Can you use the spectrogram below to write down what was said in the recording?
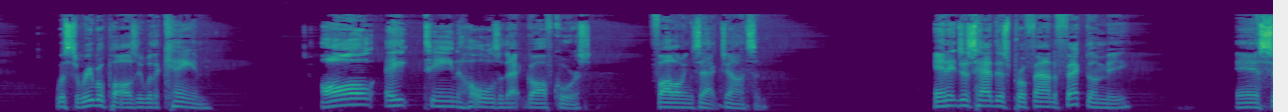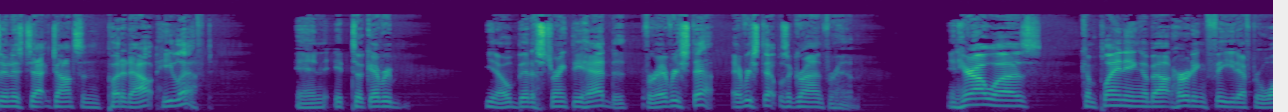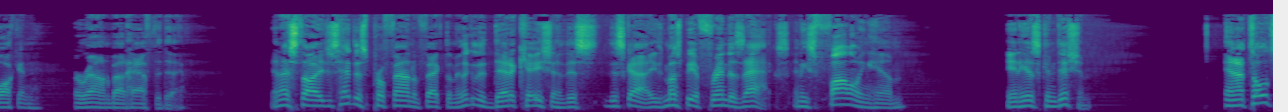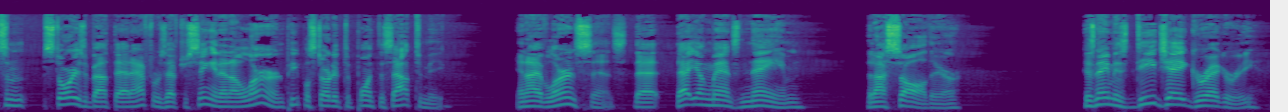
with cerebral palsy with a cane all 18 holes of that golf course following Zach Johnson. And it just had this profound effect on me. As soon as Zach Johnson put it out, he left. And it took every you know, bit of strength he had to, for every step. Every step was a grind for him. And here I was complaining about hurting feet after walking around about half the day. And I just thought it just had this profound effect on me. Look at the dedication of this this guy. He must be a friend of Zach's, and he's following him in his condition. And I told some stories about that afterwards after seeing it, and I learned people started to point this out to me. And I have learned since that that young man's name that I saw there, his name is DJ Gregory.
